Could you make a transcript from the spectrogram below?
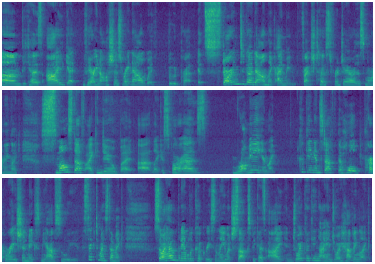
um, because I get very nauseous right now with food prep. It's starting to go down. Like I made French toast for JR this morning. Like small stuff I can do, but uh, like as far as raw meat and like cooking and stuff, the whole preparation makes me absolutely sick to my stomach. So I haven't been able to cook recently, which sucks because I enjoy cooking. I enjoy having like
